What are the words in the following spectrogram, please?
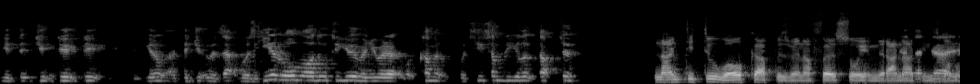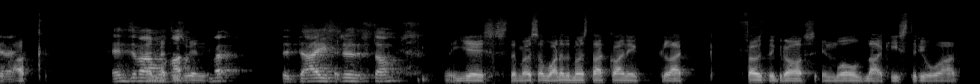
you did you, do, do, you know did you was that was he a role model to you when you were coming? Was he somebody you looked up to? 92 World Cup is when I first saw him run Yeah, out in yeah, yeah. Inzamam that was when- the dive through the stumps. Yes, the most one of the most iconic like photographs in world like history or what.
